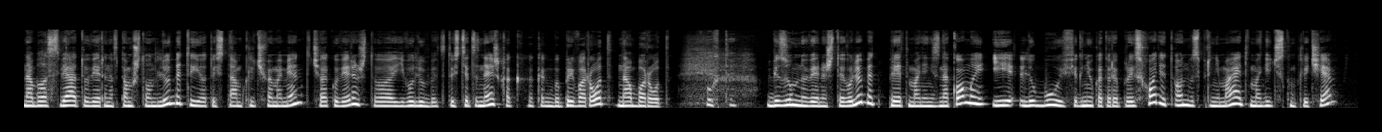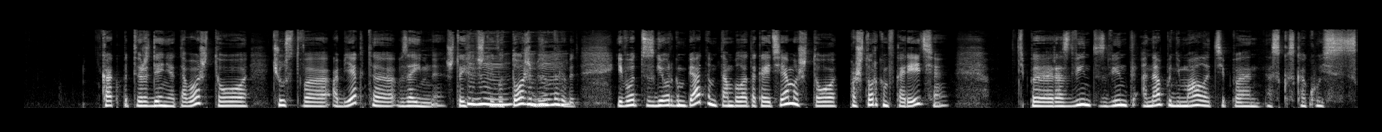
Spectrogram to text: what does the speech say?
Она была свято уверена в том, что он любит ее. То есть там ключевой момент, человек уверен, что его любят. То есть это, знаешь, как, как бы приворот наоборот. Ух ты. Безумно уверен, что его любят, при этом они не знакомы, и любую фигню, которая происходит, он воспринимает в магическом ключе как подтверждение того, что чувства объекта взаимные, что, их, mm-hmm. что его тоже mm-hmm. безумно любят. И вот с Георгом Пятым там была такая тема, что по шторкам в карете типа раздвинут, сдвинут, она понимала, типа, с какой, с,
